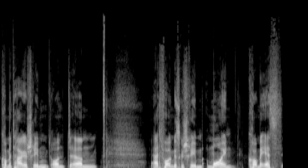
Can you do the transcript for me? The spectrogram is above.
Kommentar geschrieben und ähm, er hat folgendes geschrieben: Moin, komme erst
